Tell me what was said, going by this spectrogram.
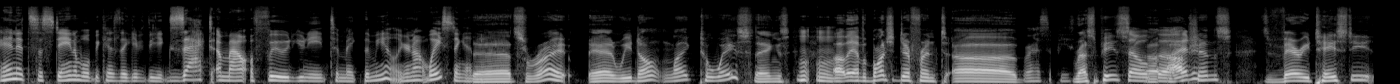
And it's sustainable because they give you the exact amount of food you need to make the meal. You're not wasting it. That's right. And we don't like to waste things. Uh, they have a bunch of different uh, Recipes. recipes, So uh, good. options. It's very tasty.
